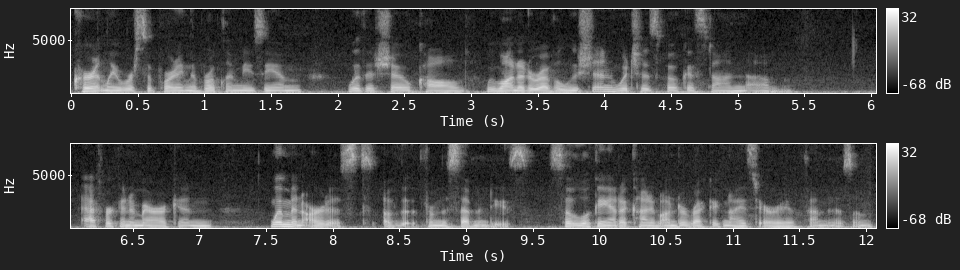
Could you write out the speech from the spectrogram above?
Currently, we're supporting the Brooklyn Museum with a show called We Wanted a Revolution, which is focused on um, African American women artists of the, from the 70s. So looking at a kind of under-recognized area of feminism.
